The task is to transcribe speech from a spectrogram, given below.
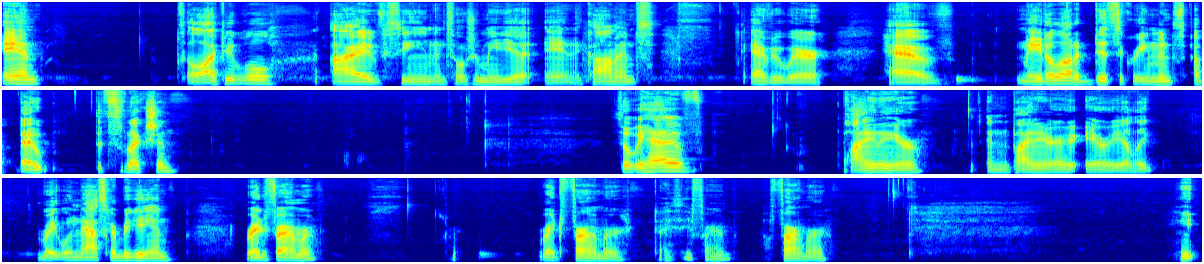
And a lot of people I've seen in social media and in comments everywhere have made a lot of disagreements about the selection. So we have Pioneer, in the Pioneer area, like right when NASCAR began. Red Farmer. Red Farmer. Did I say farm? Farmer. He.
